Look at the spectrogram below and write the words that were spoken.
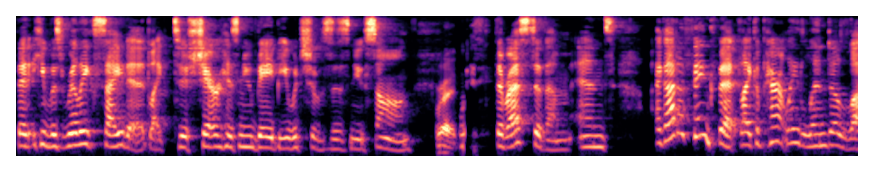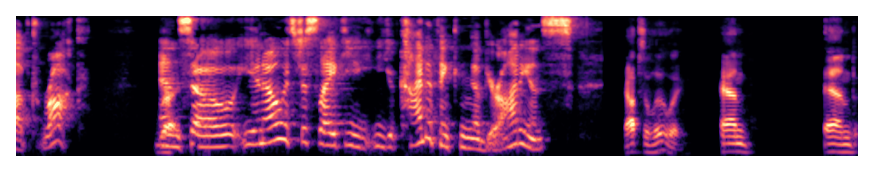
that he was really excited, like to share his new baby, which was his new song, Right. with the rest of them. And I got to think that, like, apparently Linda loved rock. And so, you know, it's just like you, you're kind of thinking of your audience. Absolutely. And and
